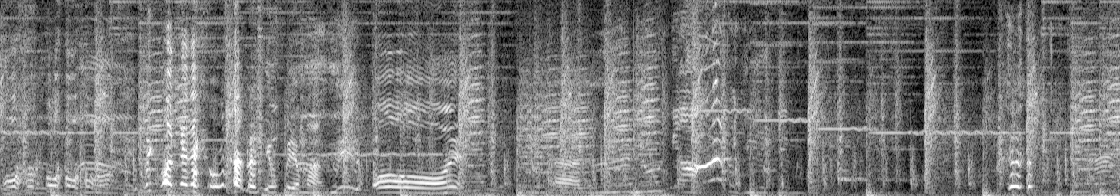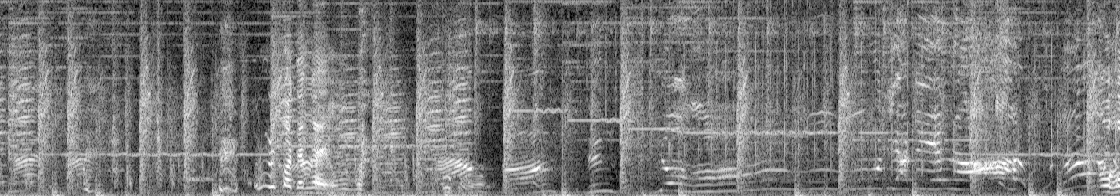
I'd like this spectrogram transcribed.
โหไม่ควรจะได้เข้ามาโดนนิ้วเปียบผังโอ้ยอ่านิ้วก้อยยืนไม่ควรยังไงของมึงวะโอ้โห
